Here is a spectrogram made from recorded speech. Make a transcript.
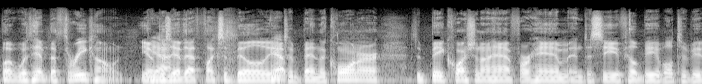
But with him, the three cone, you know, Yeah. does he have that flexibility Yep. to bend the corner? It's a big question I have for him and to see if he'll be able to be,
